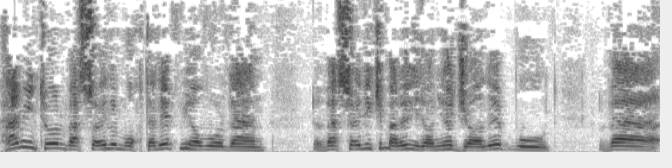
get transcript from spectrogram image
همینطور وسایل مختلف می آوردن وسایلی که برای ایرانیا جالب بود و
